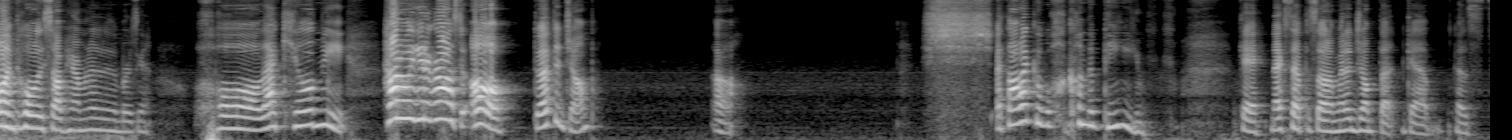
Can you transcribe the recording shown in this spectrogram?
Oh, I'm totally stopping here. I'm gonna do the birds again. Oh, that killed me. How do I get across? Oh, do I have to jump? Oh. Shh. I thought I could walk on the beam. Okay, next episode I'm going to jump that gap because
